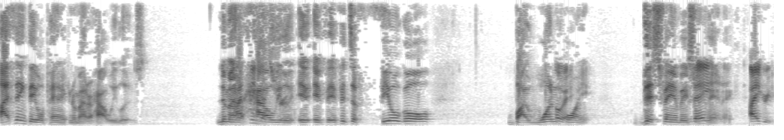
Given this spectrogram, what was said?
I think they will panic no matter how we lose. No matter how we true. lose. If, if it's a field goal by one Okay. point, this fan base They- will panic. I agree.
